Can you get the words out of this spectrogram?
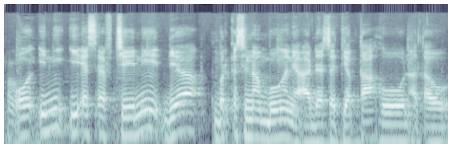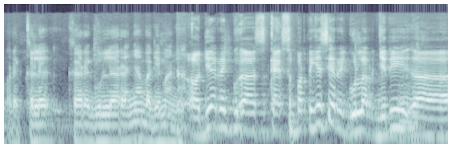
Oh ini ISFC ini dia berkesinambungan ya ada setiap tahun atau keregulerannya bagaimana? Oh dia regu- eh, kayak sepertinya sih reguler. Jadi eh,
